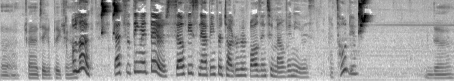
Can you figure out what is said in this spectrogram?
Uh, trying to take a picture. Oh look, that's the thing right there. Selfie snapping photographer falls into Mount Venus. I told you. Damn.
